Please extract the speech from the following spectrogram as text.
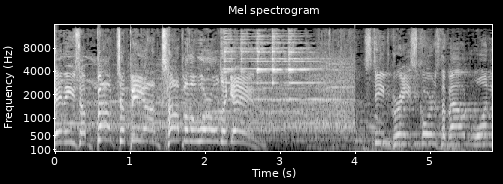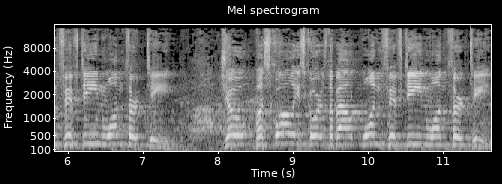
and he's about to be on top of the world again. Steve Gray scores the bout 115 113. Joe Pasquale scores the bout 115 113.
